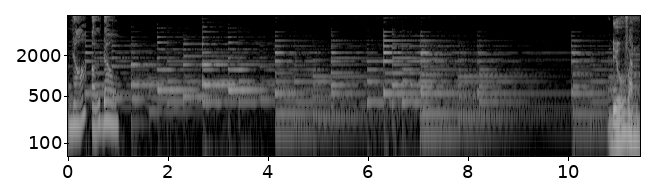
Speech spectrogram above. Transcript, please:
nó ở đâu. Điếu văn.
